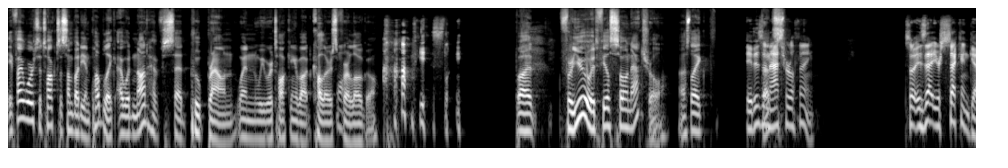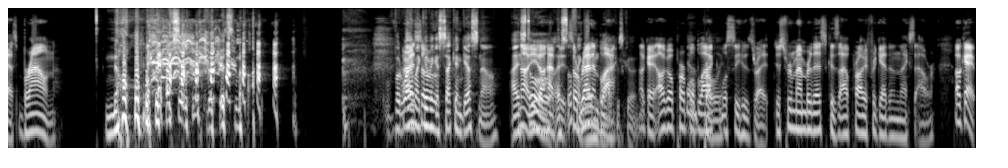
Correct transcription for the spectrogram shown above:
if I were to talk to somebody in public, I would not have said poop brown when we were talking about colors for a logo. Obviously, But for you, it feels so natural. I was like, it is a natural thing. So, is that your second guess? Brown. no, absolutely, it's not. But why All right, am I so- giving a second guess now? I no, still, you don't have I to. still So think red and black. is good. Okay, I'll go purple, Yeah, black. probably. We'll see who's right. Just remember this because I'll probably forget in the next hour. Okay,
